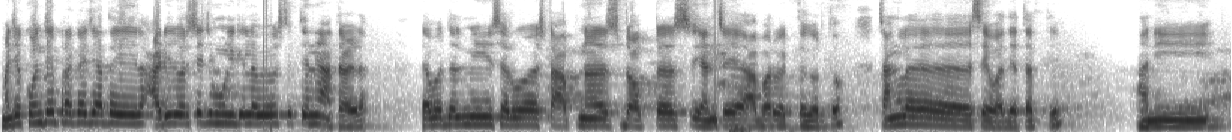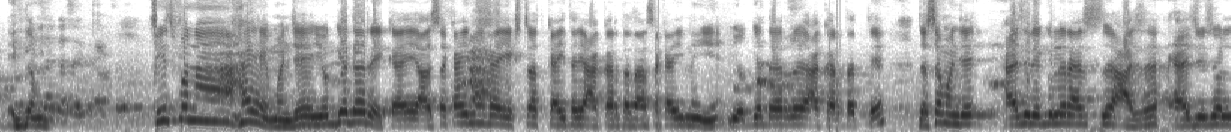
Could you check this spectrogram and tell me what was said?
म्हणजे कोणत्याही प्रकारची आता येईल अडीच वर्षाची मुलगीला व्यवस्थित त्यांनी हाताळलं. त्याबद्दल मी सर्व स्टाफ नर्स डॉक्टर्स यांचे आभार व्यक्त करतो. चांगलं सेवा देतात ते. आणि एकदम फीज पण आहे म्हणजे योग्य दर आहे. काय असं काही नाही काय एक्स्ट्रा काहीतरी आकारतात असं काही नाही आहे योग्य दर आकारतात ते. जसं म्हणजे as regular as as as usual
